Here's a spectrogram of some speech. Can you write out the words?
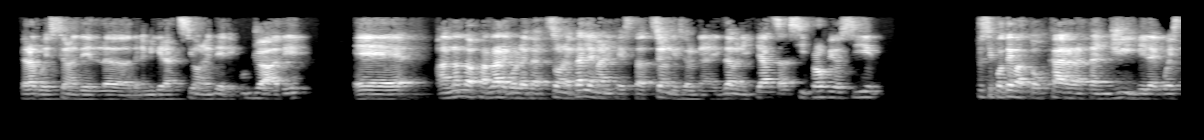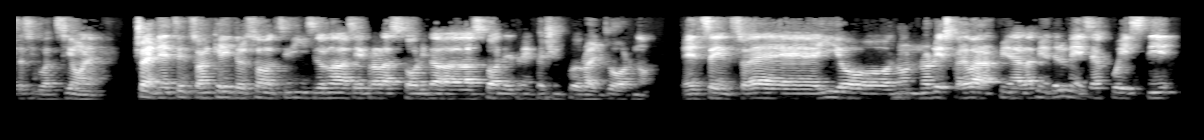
della questione del, dell'emigrazione dei rifugiati. E andando a parlare con le persone per le manifestazioni che si organizzavano in piazza si proprio si, si poteva toccare era tangibile questa situazione. Cioè nel senso anche lì si, si tornava sempre alla solita storia dei 35 euro al giorno. Nel senso eh, io non, non, riesco ad arrivare alla fine, alla fine del mese, a questi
